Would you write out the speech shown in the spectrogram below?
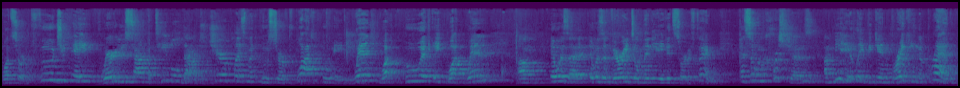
what sort of food you ate, where you sat at the table, down to chair placement, who served what, who ate when, what, who ate what when. Um, it, was a, it was a very delineated sort of thing. And so when Christians immediately begin breaking the bread,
